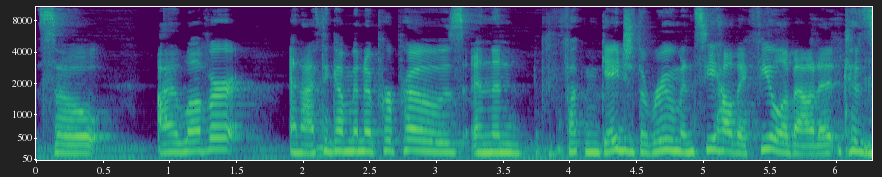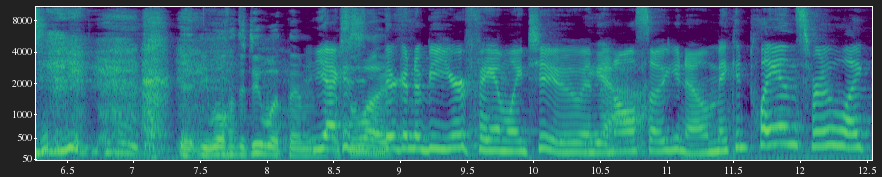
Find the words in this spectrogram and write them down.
so I love her and I think I'm gonna propose and then fucking gauge the room and see how they feel about it. Cause You will have to deal with them. yeah, because they're gonna be your family too. And then also, you know, making plans for like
